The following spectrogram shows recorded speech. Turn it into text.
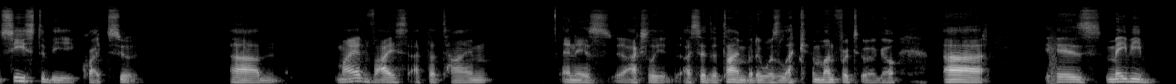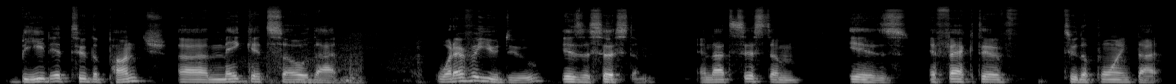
cease to be quite soon. Um, my advice at the time, and is actually I said the time, but it was like a month or two ago, uh, is maybe beat it to the punch. Uh, make it so that whatever you do is a system, and that system is effective to the point that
